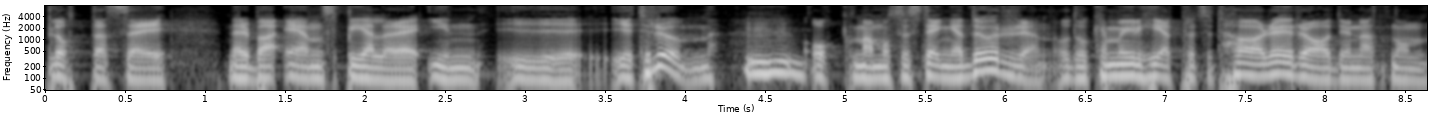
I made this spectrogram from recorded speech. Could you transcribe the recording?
blotta sig när det bara är en spelare in i, i ett rum. Och man måste stänga dörren. Och då kan man ju helt plötsligt höra i radion att någon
